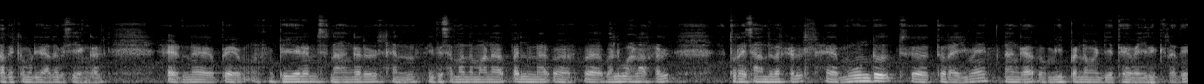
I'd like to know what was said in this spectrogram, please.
கதைக்க முடியாத விஷயங்கள் பேரண்ட்ஸ் நாங்கள் இது சம்பந்தமான வல்லுநர் வலுவாளர்கள் துறை சார்ந்தவர்கள் மூன்று துறையுமே நாங்கள் மீட் பண்ண வேண்டிய தேவை இருக்கிறது.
